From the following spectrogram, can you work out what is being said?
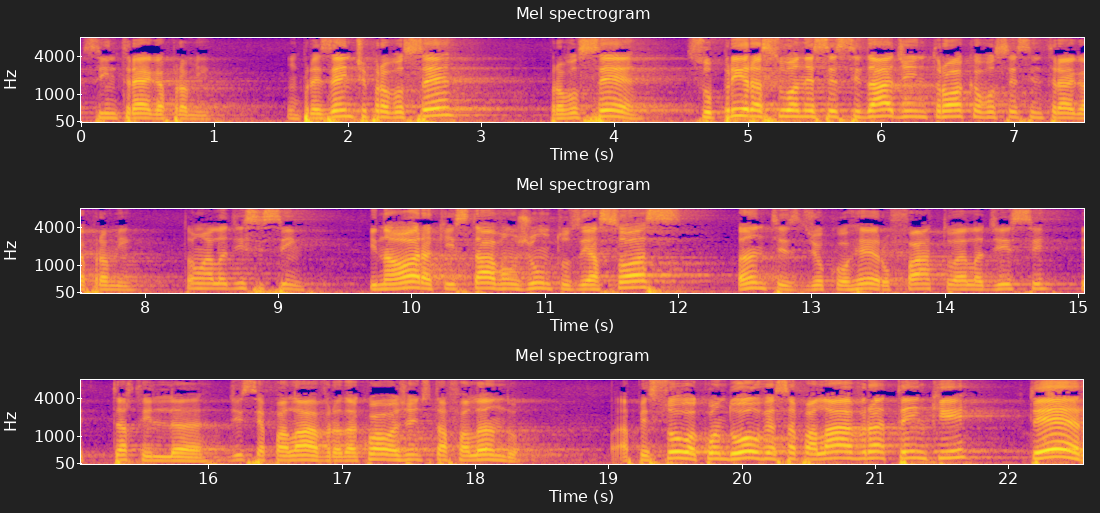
se entrega para mim. Um presente para você, para você suprir a sua necessidade, e em troca você se entrega para mim. Então ela disse sim. E na hora que estavam juntos e a sós, antes de ocorrer o fato, ela disse: Ittaqillah, disse a palavra da qual a gente está falando a pessoa, quando ouve essa palavra, tem que ter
